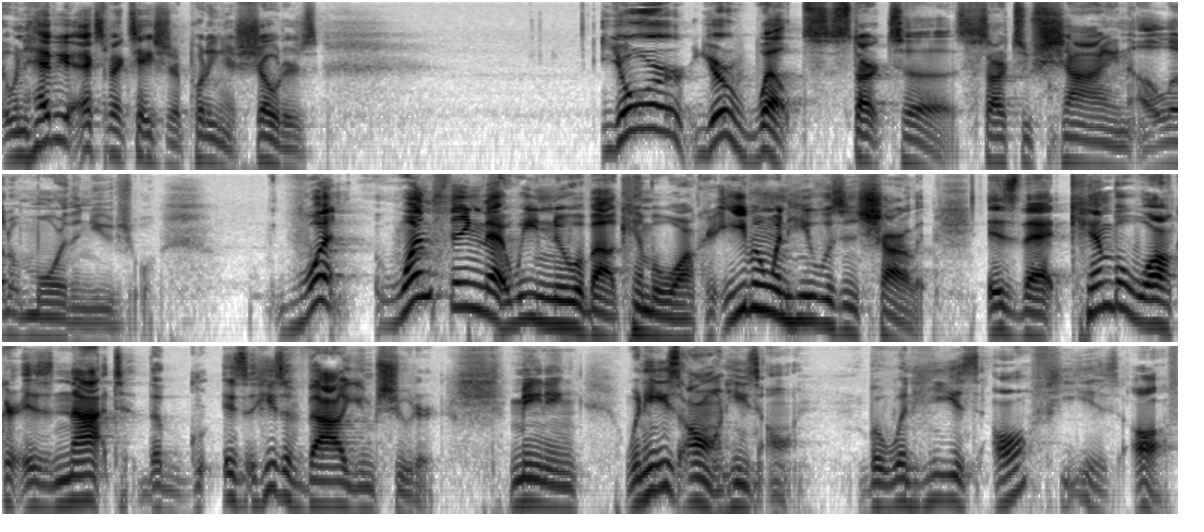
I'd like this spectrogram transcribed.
when heavier expectations are putting your shoulders your your welts start to start to shine a little more than usual. What one thing that we knew about Kemba Walker, even when he was in Charlotte, is that Kemba Walker is not the is he's a volume shooter, meaning when he's on, he's on. But when he is off, he is off.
